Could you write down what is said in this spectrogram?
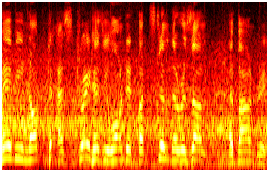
maybe not as straight as he wanted, but still the result, a boundary.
